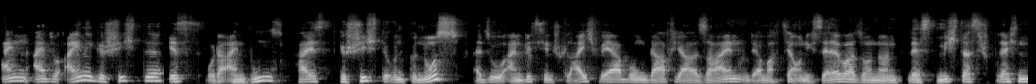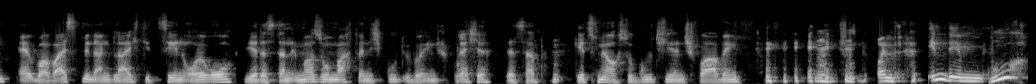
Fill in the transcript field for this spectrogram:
ein, also eine Geschichte ist oder ein Buch heißt Geschichte und Genuss. Also ein bisschen Schleichwerbung darf ja sein und er macht es ja auch nicht selber, sondern lässt mich das sprechen. Er überweist mir dann gleich die 10 Euro, wie er das dann immer so macht, wenn ich gut über ihn spreche. Deshalb geht es mir auch so gut hier in Schwabing. und in dem Buch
